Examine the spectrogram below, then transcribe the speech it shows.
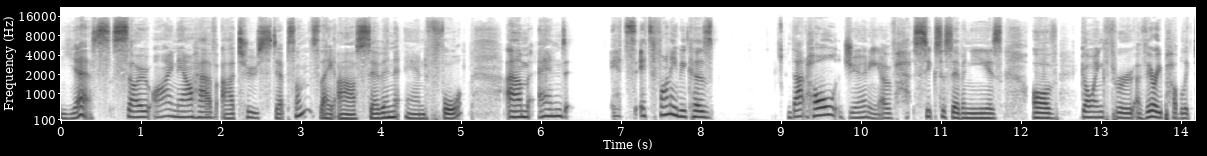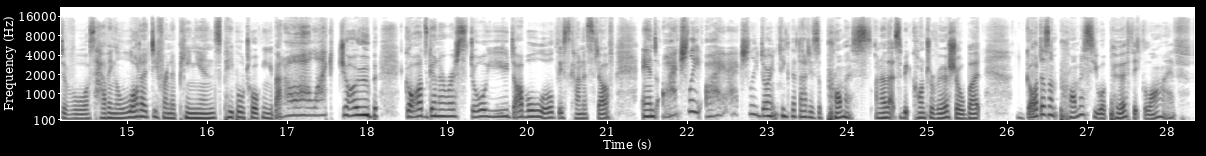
Yes. So I now have our two stepsons. They are seven and four, um, and it's it's funny because that whole journey of six or seven years of going through a very public divorce, having a lot of different opinions, people talking about, oh, like Job, God's going to restore you double, all this kind of stuff. And I actually, I actually don't think that that is a promise. I know that's a bit controversial, but God doesn't promise you a perfect life.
